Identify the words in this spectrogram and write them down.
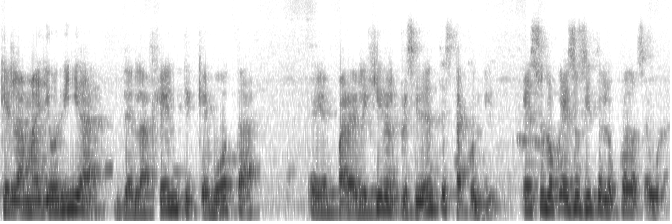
que la mayoría de la gente que vota eh, para elegir al presidente está conmigo. Eso, lo, eso sí te lo puedo asegurar.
